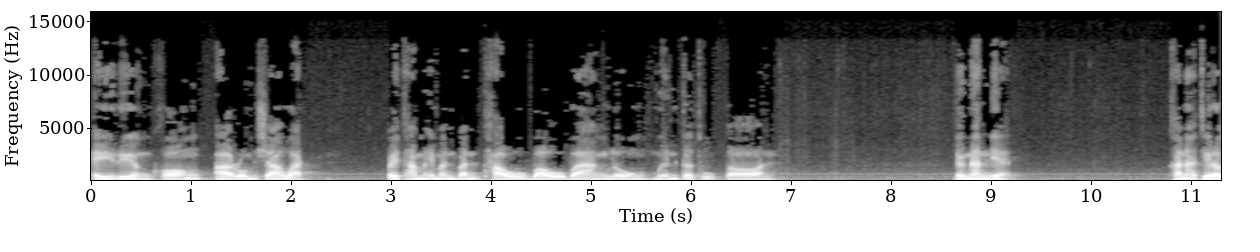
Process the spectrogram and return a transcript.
ไอเรื่องของอารมณ์ชาวัดไปทำให้มันบรรเทาเบาบางลงเหมือนกับถูกตอน ดังนั้นเนี่ยขณะที่เรา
